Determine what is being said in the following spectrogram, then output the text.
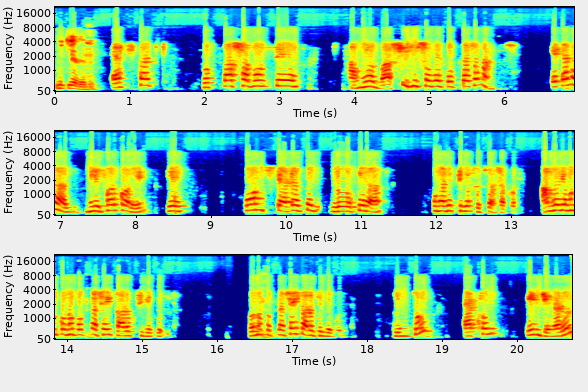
মিটিয়ে দেবেন। প্রত্যাশা বলতে আমিও বাসী হিসাবে প্রত্যাশা না এটা না নির্ভর করে যে কোন স্ট্যাটাসের লোকেরা ওনাদের থেকে প্রত্যাশা করে। আমরা যেমন কোনো প্রত্যাশাই কারও থেকে করি না কোনো প্রত্যাশাই কারও থেকে করি না। কিন্তু এখন ইন জেনারেল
